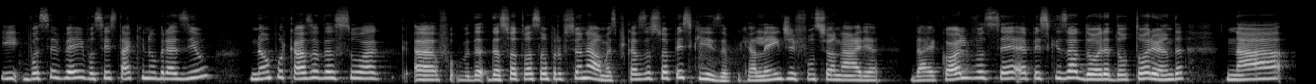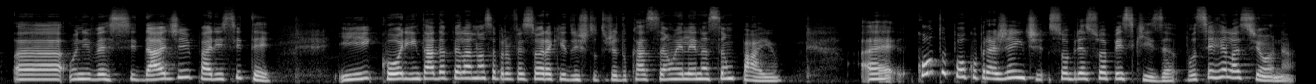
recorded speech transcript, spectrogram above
E você veio, você está aqui no Brasil não por causa da sua, uh, da, da, sua atuação profissional, mas por causa da sua pesquisa, porque além de funcionária da Ecole, você é pesquisadora, doutoranda na uh, Universidade Paris-Cité e co-orientada pela nossa professora aqui do Instituto de Educação, Helena Sampaio. É, conta um pouco para a gente sobre a sua pesquisa. Você relaciona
